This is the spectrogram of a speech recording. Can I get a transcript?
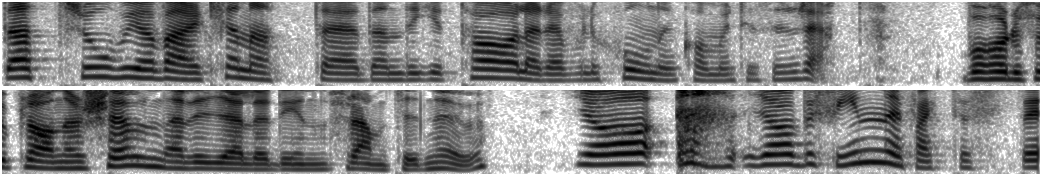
Där tror jag verkligen att eh, den digitala revolutionen kommer till sin rätt. Vad har du för planer själv när det gäller din framtid nu? Ja, jag befinner faktiskt eh,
